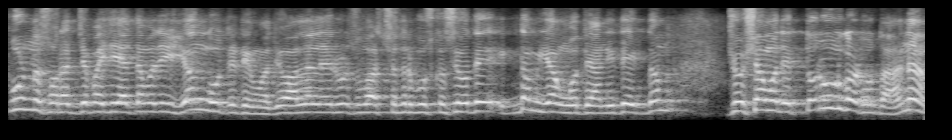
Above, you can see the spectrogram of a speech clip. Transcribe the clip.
पूर्ण स्वराज्य पाहिजे. याच्यामध्ये यंग होते तेव्हा. जवाहरलाल नेहरू सुभाषचंद्र बोस कसे होते? एकदम यंग होते आणि ते एकदम जोशामध्ये तरुण गट होता. है ना?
